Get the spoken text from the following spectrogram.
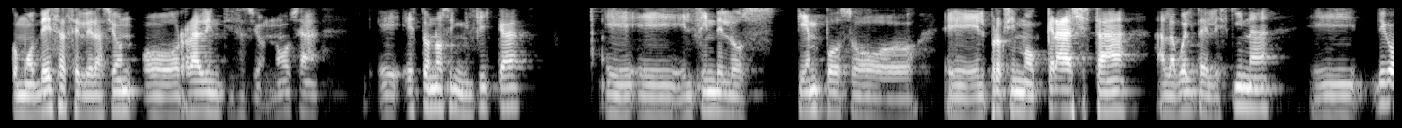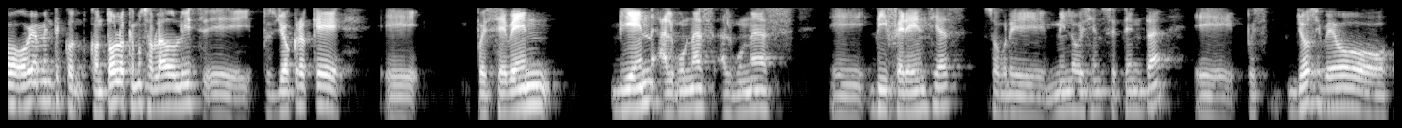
como desaceleración o ralentización, ¿no? O sea, eh, esto no significa eh, eh, el fin de los tiempos o el próximo crash está a la vuelta de la esquina. digo, obviamente con, todo lo que hemos hablado, Luis, pues yo creo que pues se ven bien algunas, algunas diferencias sobre 1970. pues yo sí veo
